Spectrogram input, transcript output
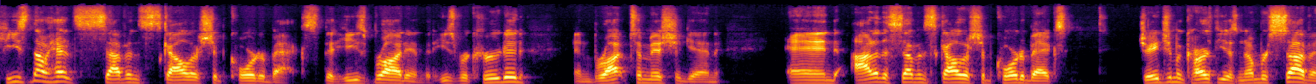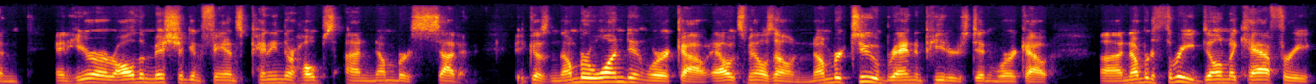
He's now had seven scholarship quarterbacks that he's brought in, that he's recruited and brought to Michigan. And out of the seven scholarship quarterbacks, JJ McCarthy is number seven. And here are all the Michigan fans pinning their hopes on number seven because number one didn't work out, Alex Malzone. Number two, Brandon Peters didn't work out. Uh, number three, Dylan McCaffrey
